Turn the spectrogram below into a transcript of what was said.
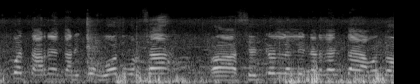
ಇಪ್ಪತ್ತಾರನೇ ತಾರೀಕು ಹೋದ ವರ್ಷ ಸೆಂಟ್ರಲ್ನಲ್ಲಿ ನಡೆದಂಥ ಒಂದು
